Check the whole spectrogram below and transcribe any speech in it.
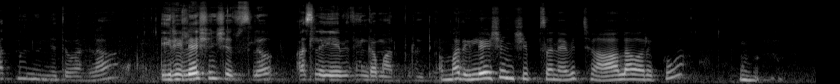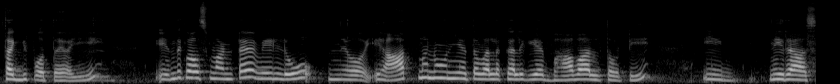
ఆత్మన్యూన్యత వల్ల ఈ రిలేషన్షిప్స్లో అసలు ఏ విధంగా మార్పులు ఉంటాయి? అమ్మ రిలేషన్షిప్స్ అనేవి చాలా వరకు తగ్గిపోతాయి. ఎందుకోసం అంటే వీళ్ళు ఈ ఆత్మనూన్యత వల్ల కలిగే భావాలతోటి ఈ నిరాశ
